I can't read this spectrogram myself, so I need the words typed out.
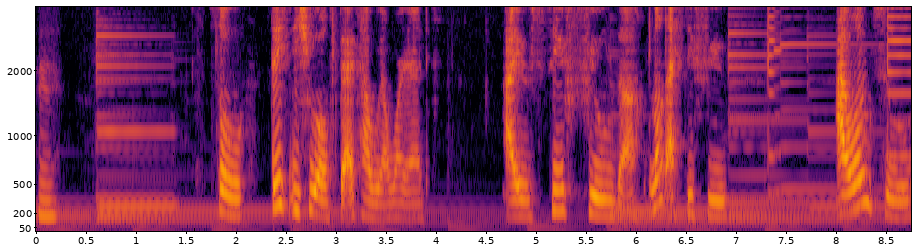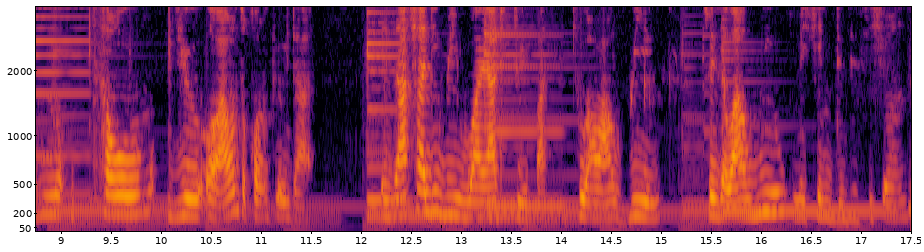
Hmm. So this issue of that's how we are wired, I still feel that not I still feel. I want to tell you, or I want to conclude that it's actually we wired to a part, to our will. So it's our will making the decisions.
